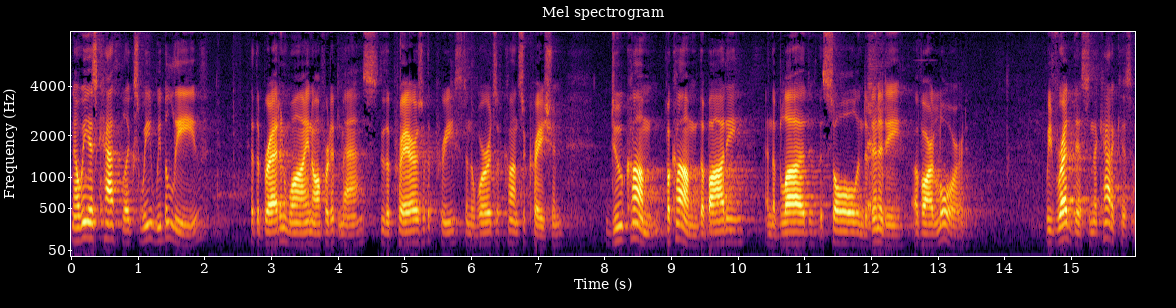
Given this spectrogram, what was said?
Now, we as Catholics, we, we believe that the bread and wine offered at Mass, through the prayers of the priest and the words of consecration, do come, become the body and the blood, the soul, and divinity of our Lord. We've read this in the Catechism.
